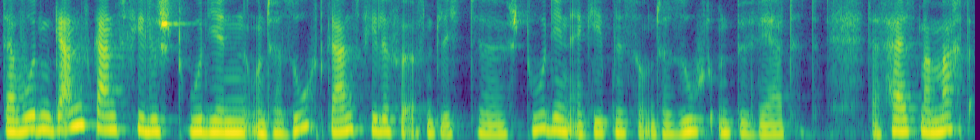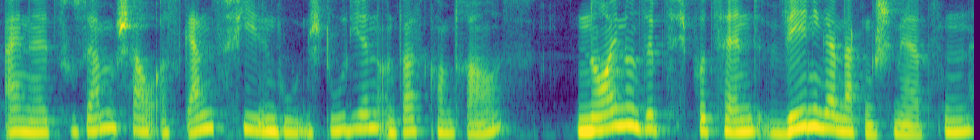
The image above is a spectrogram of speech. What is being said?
da wurden ganz, ganz viele Studien untersucht, ganz viele veröffentlichte Studienergebnisse untersucht und bewertet. Das heißt, man macht eine Zusammenschau aus ganz vielen guten Studien und was kommt raus? 79 Prozent weniger Nackenschmerzen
